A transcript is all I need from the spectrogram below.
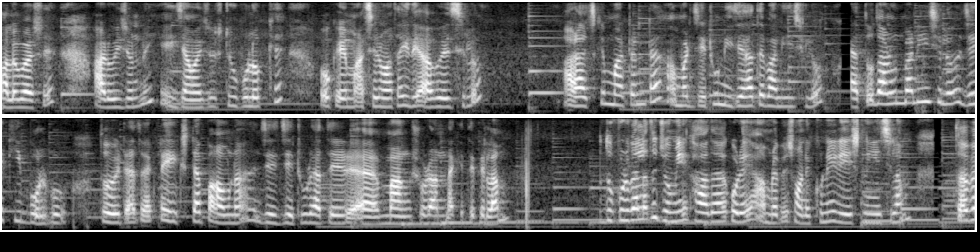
ভালোবাসে। আর ওই জন্যই এই জামাই ষষ্ঠী উপলক্ষে ওকে মাছের মাথাই দেওয়া হয়েছিল। আর আজকে মাটনটা আমার জেঠু নিজে হাতে বানিয়েছিল। এত দারুণ বানিয়েছিল যে কি বলব? তো এটা তো একটা এক্সট্রা পাওনা যে জেঠুর হাতের মাংস রান্না খেতে পেলাম। দুপুরবেলা তো জমিয়ে খাওয়া দাওয়া করে আমরা বেশ অনেকক্ষণই রেস্ট নিয়েছিলাম। তবে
